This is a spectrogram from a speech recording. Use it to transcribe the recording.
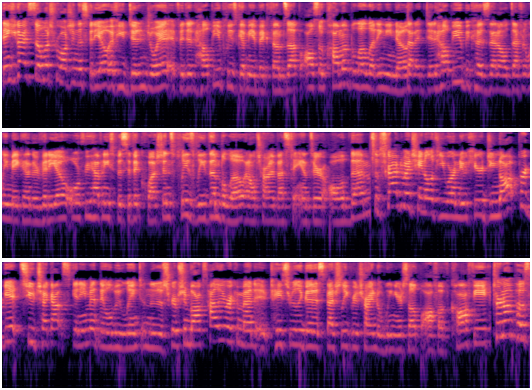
thank you guys so much for watching this video. If you did enjoy it, if it did help you, please give me a big thumbs up. Also comment below letting me know that it did help you because then I'll definitely make another video. Or if you have any specific questions, please leave them below and I'll try my best to answer all of them. Subscribe to my channel if you are new here. Do not forget to check out Skinny Mint. They will be linked in the description box. Highly recommend it. It tastes really good, especially if you're trying to wean yourself off of coffee. Turn on post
